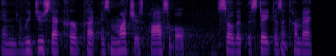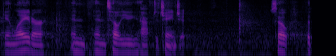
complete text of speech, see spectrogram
and reduce that curb cut as much as possible so that the state doesn't come back in later and, and tell you you have to change it. So, but,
